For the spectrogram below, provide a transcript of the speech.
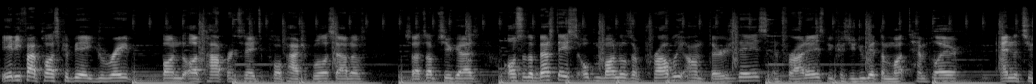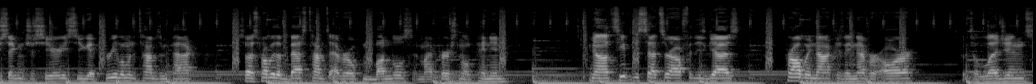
The 85 plus could be a great bundle, a topper today to pull Patrick Willis out of. So that's up to you guys. Also, the best days to open bundles are probably on Thursdays and Fridays because you do get the MUT 10 player and the two signature series. So you get three limited times in pack. So that's probably the best time to ever open bundles, in my personal opinion. Now, let's see if the sets are out for these guys. Probably not, because they never are. Let's go to Legends.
